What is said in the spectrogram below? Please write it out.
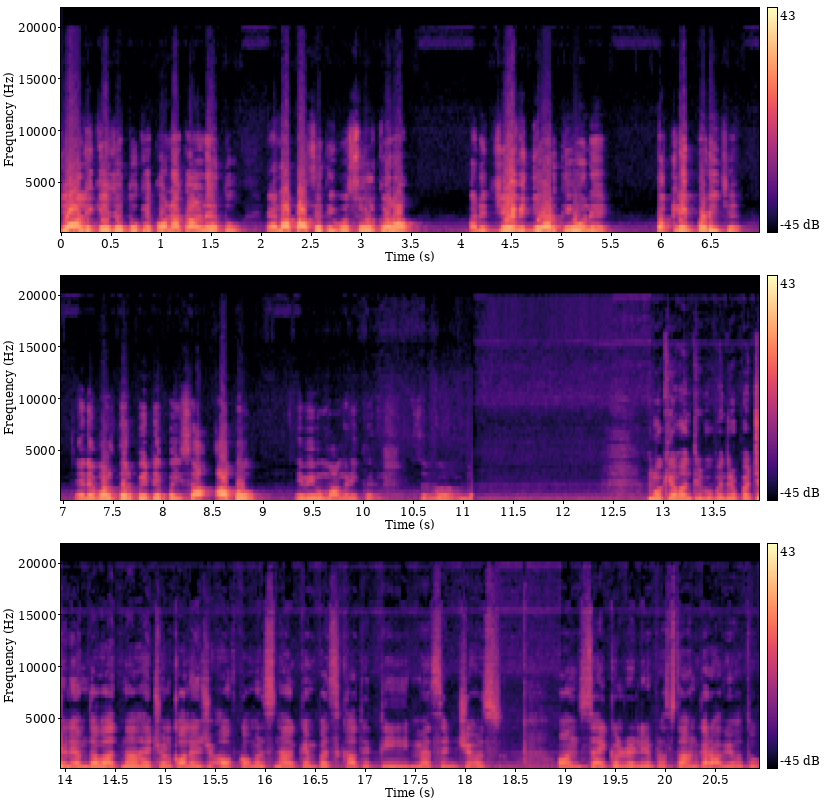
જ્યાં લીકેજ હતું કે કોના કારણે હતું, એના પાસેથી વસૂલ કરો અને જે વિદ્યાર્થીઓને તકલીફ પડી છે, એને વળતર પેટે પૈસા આપો એવી હું માંગણી કરીશ. મુખ્યમંત્રી ભૂપેન્દ્ર પટેલે અમદાવાદના HL college of commerce campus ખાતેથી મેસેન્જર્સ ઓન સાયકલ રેલીને પ્રસ્થાન કરાવ્યું હતું.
